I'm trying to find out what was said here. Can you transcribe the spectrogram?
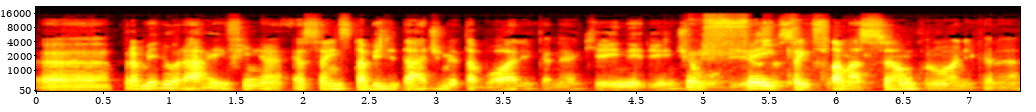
uh, eh, para melhorar, enfim, a, essa instabilidade metabólica, né, que é inerente ao obeso, essa inflamação crônica, né?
